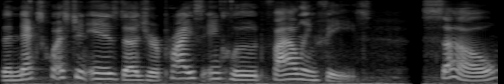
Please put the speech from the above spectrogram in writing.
The next question is Does your price include filing fees? So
